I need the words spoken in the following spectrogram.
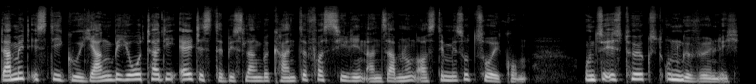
Damit ist die Guyang-Biota die älteste bislang bekannte Fossilienansammlung aus dem Mesozoikum. Und sie ist höchst ungewöhnlich,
